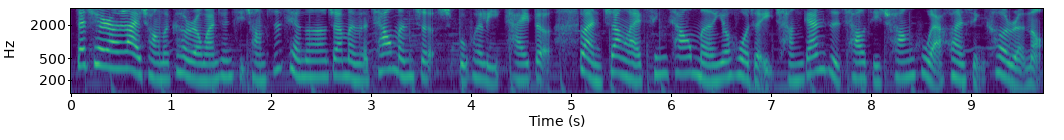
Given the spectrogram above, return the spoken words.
在确认赖床的客人完全起床之前呢，专门的敲门者是不会离开的。短杖来轻敲门，又或者以长杆子敲击窗户来唤醒客人哦。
